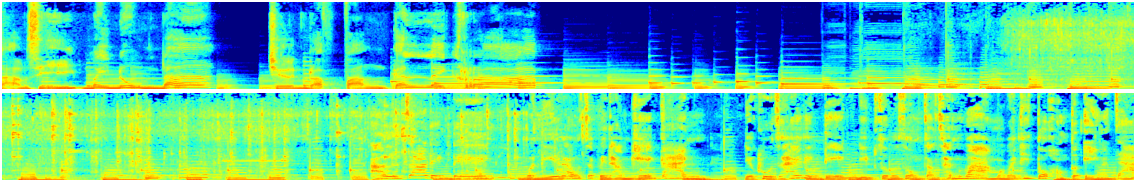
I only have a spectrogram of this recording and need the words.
สามสีไม่นุ่มนะ เชิญรับฟังกันเลยครับ เอาละจ้าเด็กๆ วันนี้เราจะไปทำเค้กกัน เดี๋ยวครูจะให้เด็กๆหยิบส่วนผสมจากชั้นวางมาไว้ที่โต๊ะของตัวเองนะจ๊ะ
